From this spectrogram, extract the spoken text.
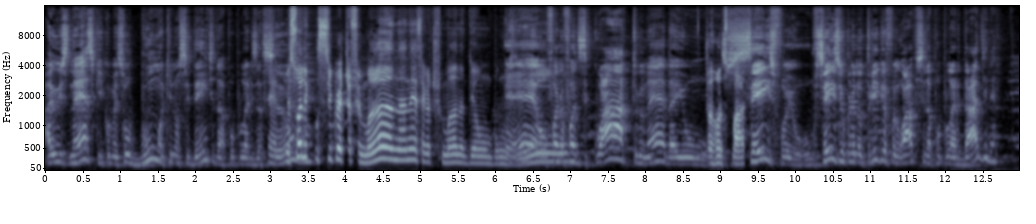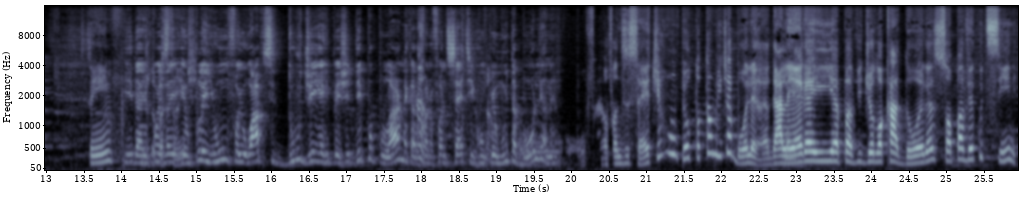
Aí o SNES, que começou o boom aqui no ocidente da popularização. É, começou ali né? com Secret of Mana, né? Secret of Mana deu um boomzinho. É, o Final Fantasy IV, né? Daí o IV. 6 foi o, o 6 e o Chrono Trigger foi o ápice da popularidade, né? Sim. E daí depois aí, o. Play 1 foi o ápice do JRPG de popular, né, cara? O Final Fantasy VII rompeu muita bolha, né? O Final Fantasy VII rompeu totalmente a bolha. A galera ia pra videolocadora só pra ver cutscene.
